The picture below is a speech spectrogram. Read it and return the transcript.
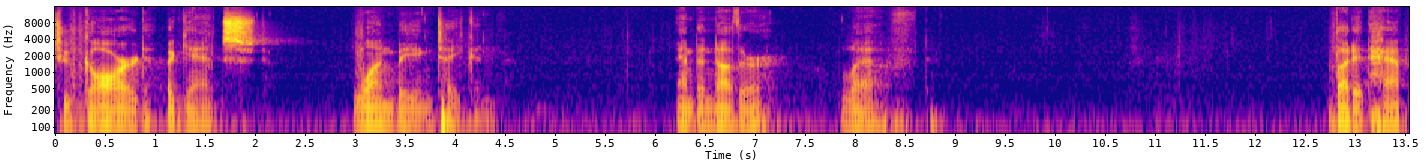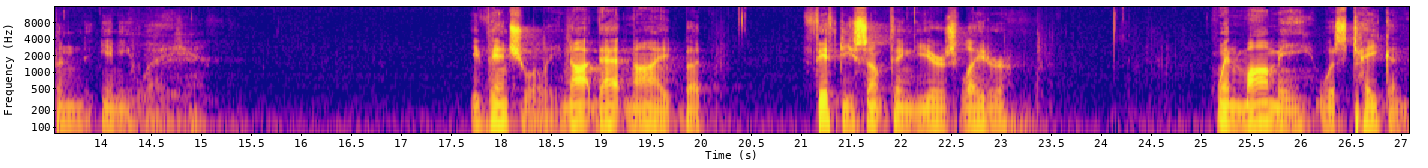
to guard against one being taken and another left. But it happened anyway. Eventually, not that night, but 50 something years later, when mommy was taken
